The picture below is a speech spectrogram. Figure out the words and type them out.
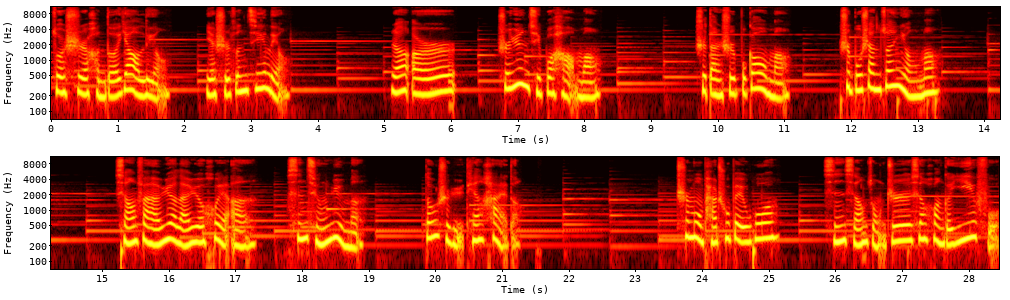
做事很得要领，也十分机灵。然而，是运气不好吗？是胆识不够吗？是不善钻营吗？想法越来越晦暗，心情郁闷，都是雨天害的。赤木爬出被窝，心想：总之先换个衣服。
